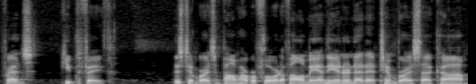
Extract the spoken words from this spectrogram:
Friends, keep the faith. This is Tim Bryce in Palm Harbor, Florida. Follow me on the internet at timbryce.com.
